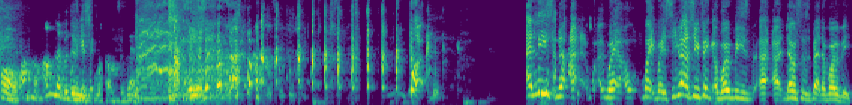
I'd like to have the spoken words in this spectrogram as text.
Oh, I'm, not, I'm never doing this podcast again. what? At least, no, uh, wait, wait, wait. So you actually think Iwobi's uh, uh, Nelson's better than Iwobi?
